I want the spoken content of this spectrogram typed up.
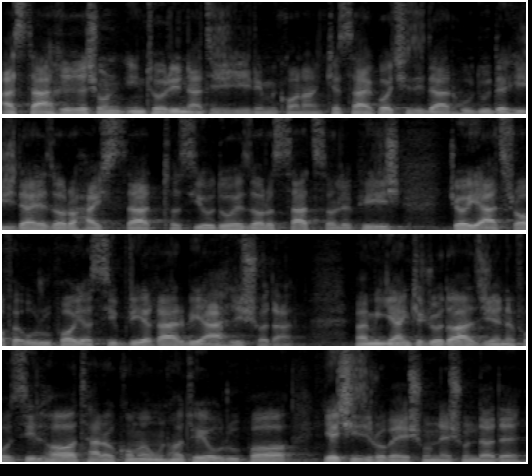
از تحقیقشون اینطوری نتیجه گیری می‌کنن که سگها چیزی در حدود 18800 تا 32100 سال پیش جایی اطراف اروپا یا سیبری غربی اهلی شدن. و میگن که جدا از ژن فسیل ها تراکم اونها توی اروپا یه چیزی رو بهشون نشون داده.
